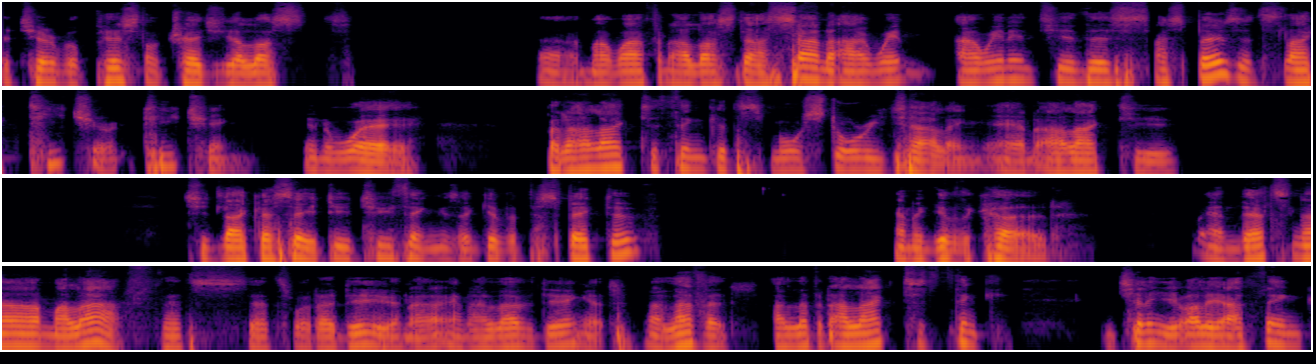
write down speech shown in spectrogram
a terrible personal tragedy, I lost uh, my wife and I lost our son. I went I went into this. I suppose it's like teacher teaching in a way, but I like to think it's more storytelling, and I like to to like I say do two things. I give a perspective, and I give the code and that's now my life. That's that's what I do, and I and I love doing it. I love it. I love it. I like to think. I'm telling you, Ollie. I think,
